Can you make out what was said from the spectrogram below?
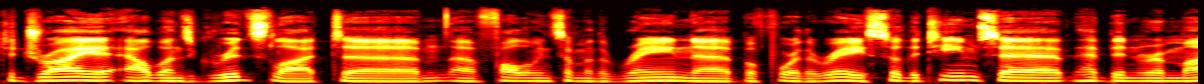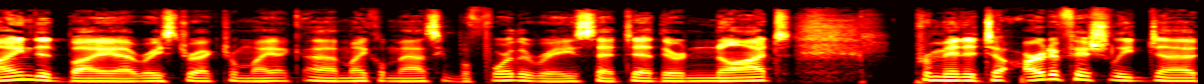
to dry Albon's grid slot uh, uh, following some of the rain uh, before the race. So the teams have been reminded by race director Mike, Michael Masi before the race that they're not permitted to artificially uh,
